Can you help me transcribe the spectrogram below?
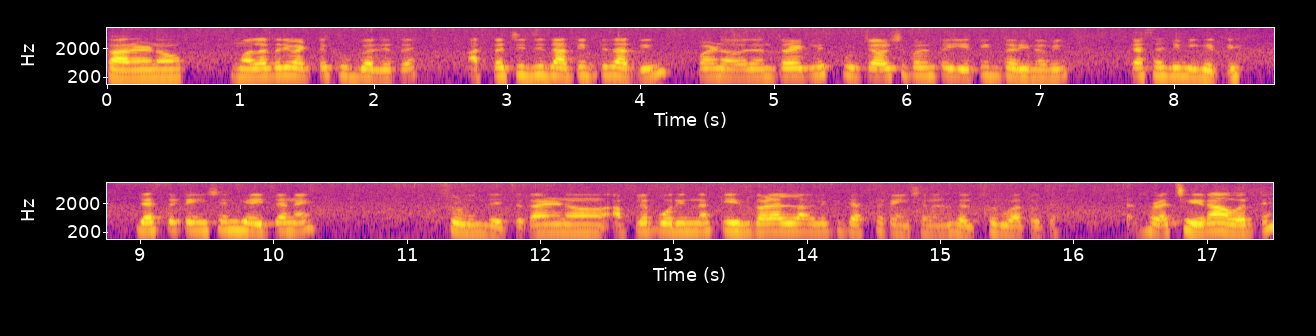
कारण मला तरी वाटतं खूप गरजेचं आहे. आत्ताचे जे जातील ते जातील. पण नंतर ॲटलीस्ट पुढच्या वर्षीपर्यंत येतील तरी नवीन. त्यासाठी मी घेते. जास्त टेन्शन घ्यायचं नाही. सोडून द्यायचं कारण आपल्या पोरींना केस गळायला लागले की जास्त टेन्शन सुरुवात होते. थोडा चेहरा आवडते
